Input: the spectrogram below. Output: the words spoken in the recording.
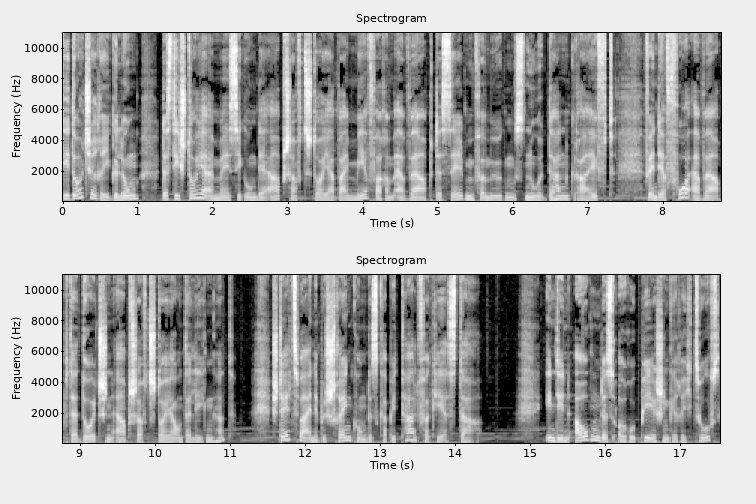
Die deutsche Regelung, dass die Steuerermäßigung der Erbschaftssteuer bei mehrfachem Erwerb desselben Vermögens nur dann greift, wenn der Vorerwerb der deutschen Erbschaftssteuer unterlegen hat, stellt zwar eine Beschränkung des Kapitalverkehrs dar, in den Augen des Europäischen Gerichtshofs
